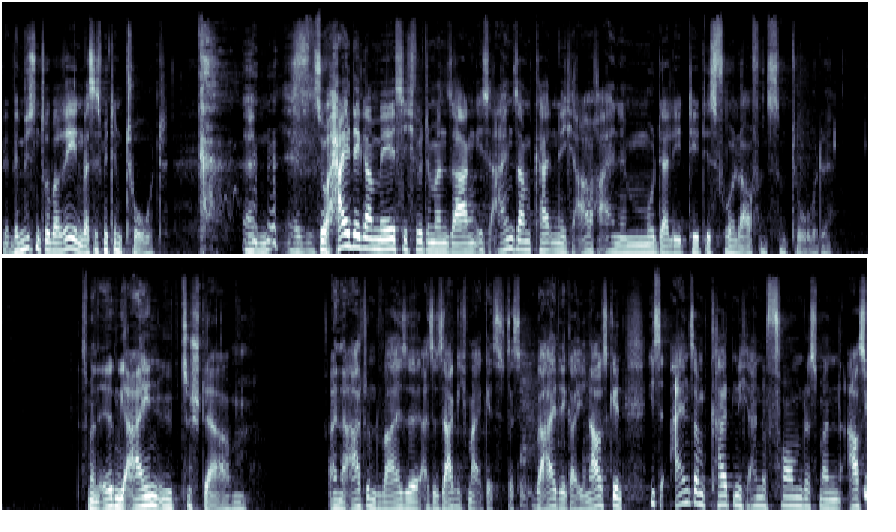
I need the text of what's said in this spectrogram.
wir müssen drüber reden. Was ist mit dem Tod? Ähm, äh, so Heidegger-mäßig würde man sagen, ist Einsamkeit nicht auch eine Modalität des Vorlaufens zum Tode? Dass man irgendwie einübt zu sterben. Eine Art und Weise, also sage ich mal, jetzt das über Heidegger hinausgehend, ist Einsamkeit nicht eine Form, dass man ars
